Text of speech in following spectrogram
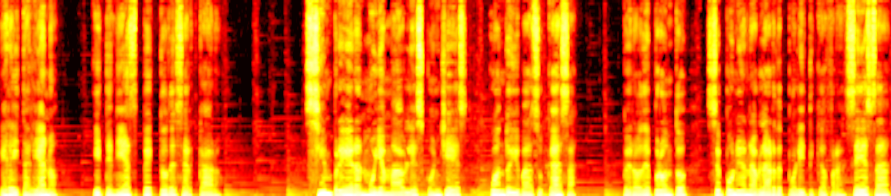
era italiano y tenía aspecto de ser caro. Siempre eran muy amables con Jess cuando iba a su casa, pero de pronto se ponían a hablar de política francesa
